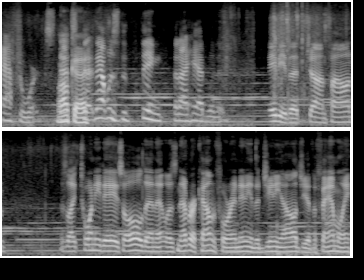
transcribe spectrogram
afterwards. That's, Okay. That, that was the thing that I had with it. Baby that John found was like 20 days old and it was never accounted for in any of the genealogy of the family.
